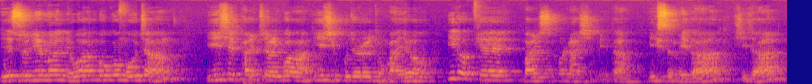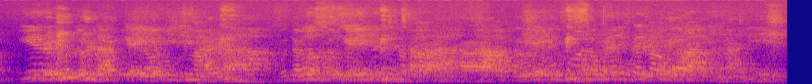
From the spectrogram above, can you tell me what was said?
예수님은 요한복음 5장 28절과 29절을 통하여 이렇게 말씀을 하십니다. 읽습니다. 시작. 이를 놀랍게 여기지 말라 무덤 속에 있는 자가 다 그의 음성을 하니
